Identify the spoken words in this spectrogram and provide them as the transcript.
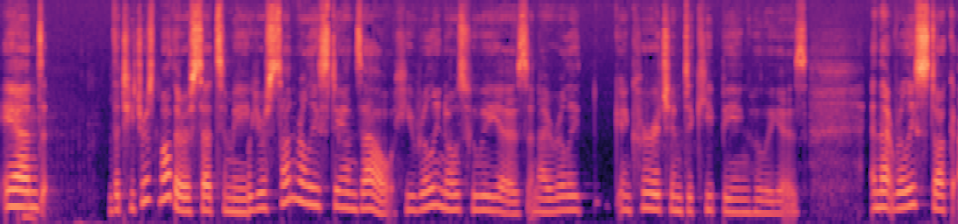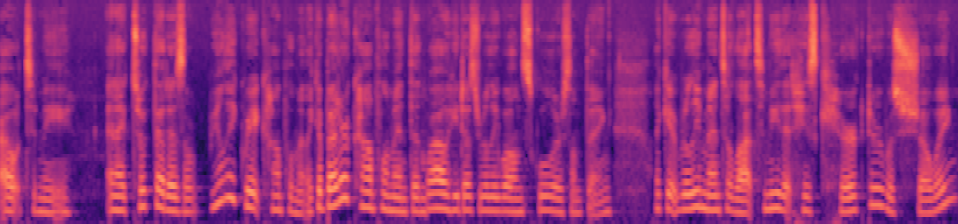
And the teacher's mother said to me, Your son really stands out. He really knows who he is, and I really encourage him to keep being who he is. And that really stuck out to me. And I took that as a really great compliment, like a better compliment than, wow, he does really well in school or something. Like it really meant a lot to me that his character was showing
